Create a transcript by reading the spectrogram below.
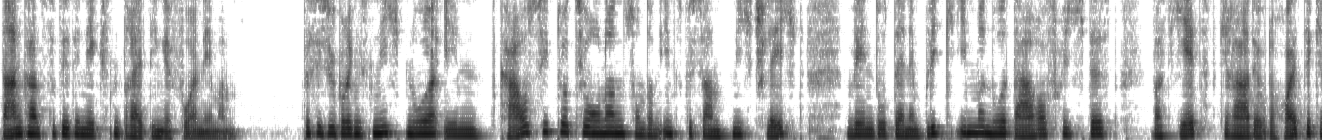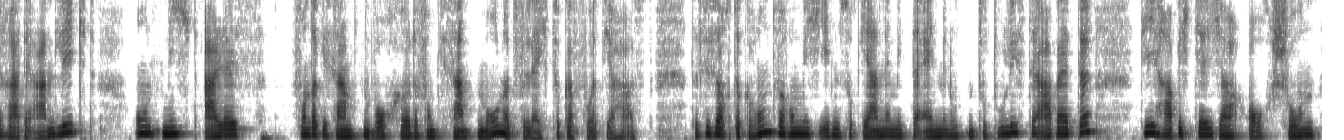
dann kannst du dir die nächsten drei Dinge vornehmen. Das ist übrigens nicht nur in Chaos-Situationen, sondern insgesamt nicht schlecht, wenn du deinen Blick immer nur darauf richtest, was jetzt gerade oder heute gerade anliegt und nicht alles von der gesamten Woche oder vom gesamten Monat vielleicht sogar vor dir hast. Das ist auch der Grund, warum ich eben so gerne mit der 1-Minuten-To-Do-Liste arbeite. Die habe ich dir ja auch schon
